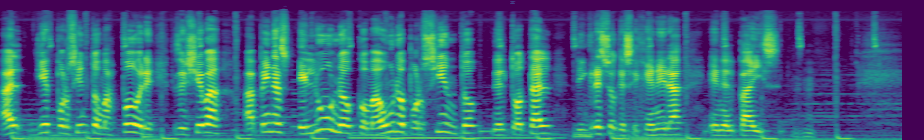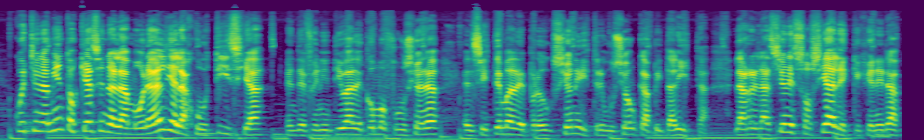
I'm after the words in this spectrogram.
al 10% más pobre, que se lleva apenas el 1,1% del total de ingreso que se genera en el país. Cuestionamientos que hacen a la moral y a la justicia, en definitiva, de cómo funciona el sistema de producción y distribución capitalista, las relaciones sociales que genera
